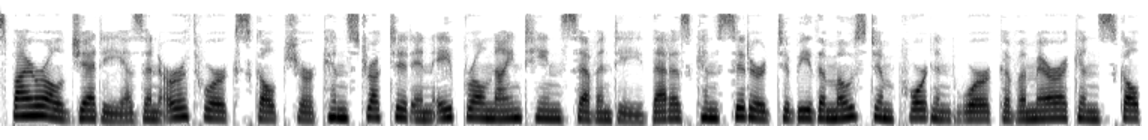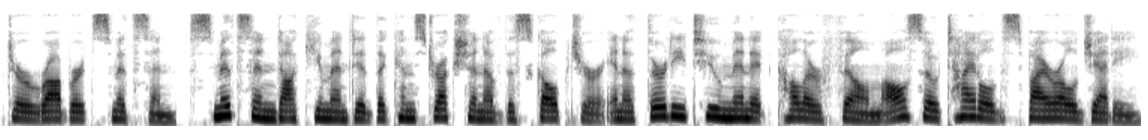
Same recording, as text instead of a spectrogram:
Spiral Jetty is an earthwork sculpture constructed in April 1970 that is considered to be the most important work of American sculptor Robert Smithson. Smithson documented the construction of the sculpture in a 32-minute color film also titled Spiral Jetty.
